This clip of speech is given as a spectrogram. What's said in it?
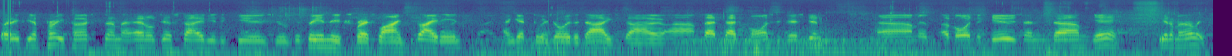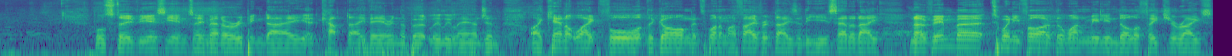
but if you pre-purchase them, it'll just save you the queues. You'll just be in the express lane straight in and get to enjoy the day. So um, that that's my suggestion. Um, avoid the queues and um, yeah, get them early. Well, Steve, the SEN team had a ripping day at Cup Day there in the Burt Lilly Lounge, and I cannot wait for the gong. It's one of my favourite days of the year. Saturday, November 25, the $1 million feature race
